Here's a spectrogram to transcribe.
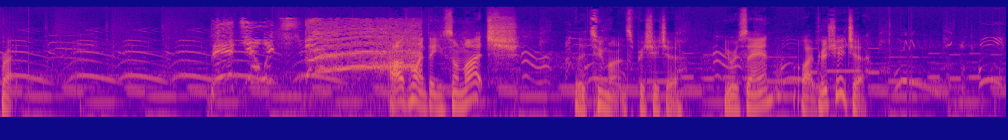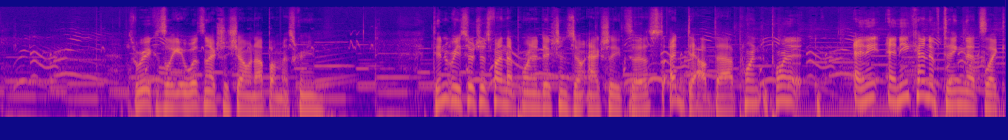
Right. Osborne, thank you so much for the two months. Appreciate you. You were saying? Well, I appreciate you. It's weird because like it wasn't actually showing up on my screen. Didn't researchers find that porn addictions don't actually exist? I doubt that. Porn, porn, any any kind of thing that's like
